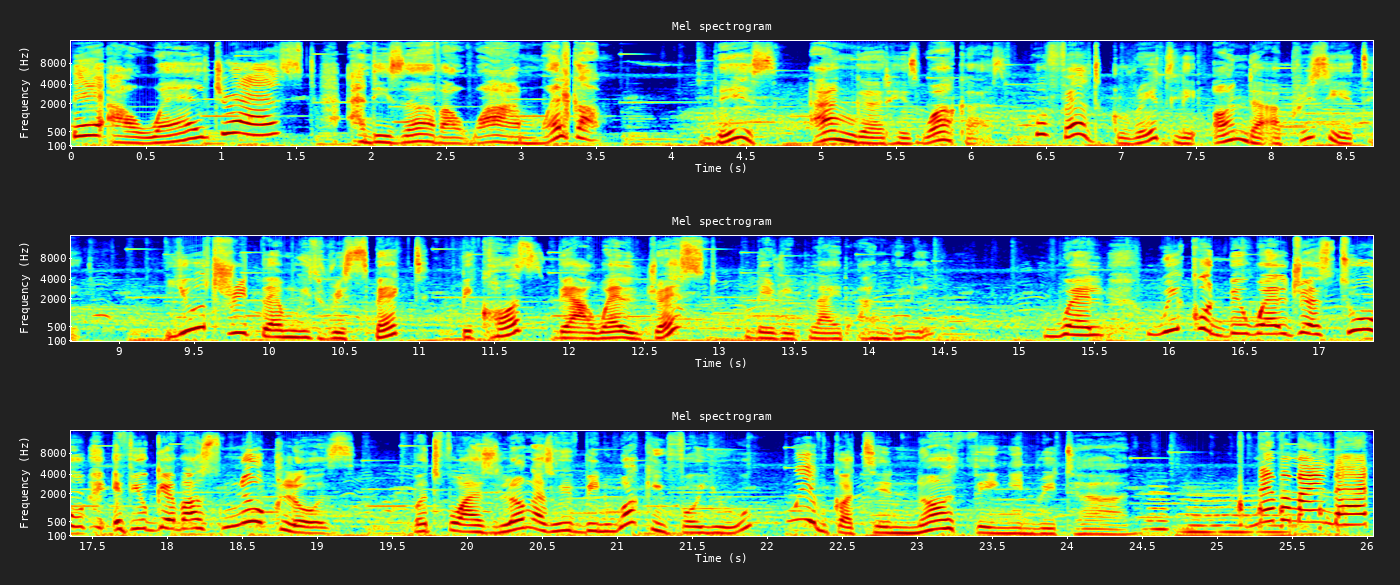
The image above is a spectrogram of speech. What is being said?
they are well dressed and deserve a warm welcome. This angered his workers, who felt greatly underappreciated. You treat them with respect because they are well dressed, they replied angrily. Well, we could be well dressed too if you gave us new clothes. But for as long as we've been working for you, we've gotten nothing in return. Never mind that.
